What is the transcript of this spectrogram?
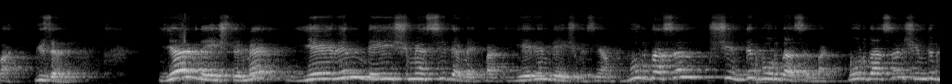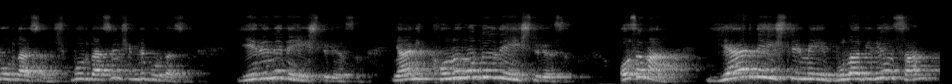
Bak güzel. Yer değiştirme, yerin değişmesi demek. Bak yerin değişmesi. Yani buradasın, şimdi buradasın. Bak buradasın, şimdi buradasın. Buradasın, şimdi buradasın. Yerini değiştiriyorsun. Yani konumunu değiştiriyorsun. O zaman yer değiştirmeyi bulabiliyorsan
